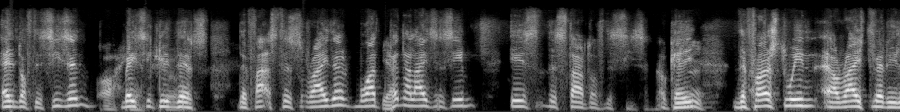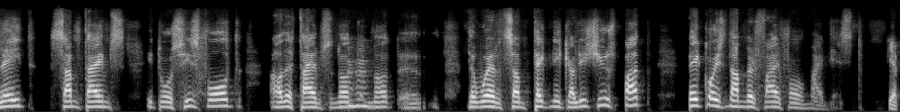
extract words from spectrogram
end of the season. Oh, yeah, Basically, sure. the the fastest rider. What Yep. penalizes him is the start of the season. Okay, Mm. the first win arrived very late. Sometimes it was his fault. Other times not. Mhm. Not. Uh, there were some technical issues, but Pecco is number five on my list. Yep.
